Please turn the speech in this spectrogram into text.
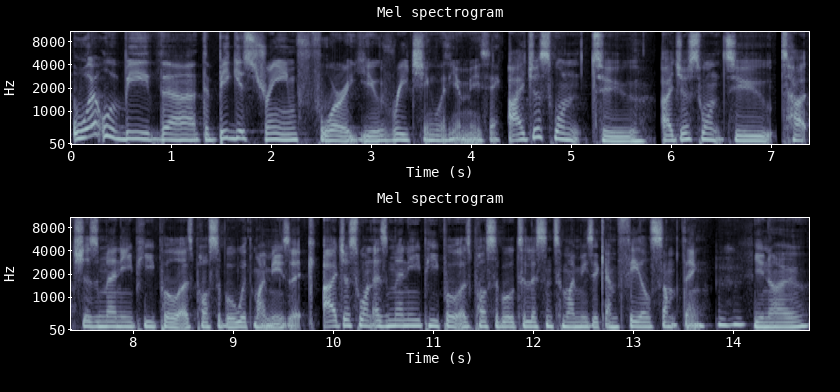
what would be the the biggest dream for you reaching with your music? I just want to I just want to touch as many people as possible with my music. I just want as many people as possible to listen to my music and feel something. You know,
